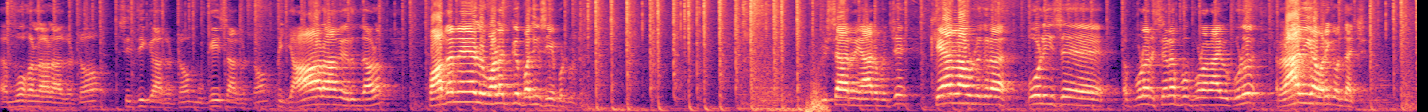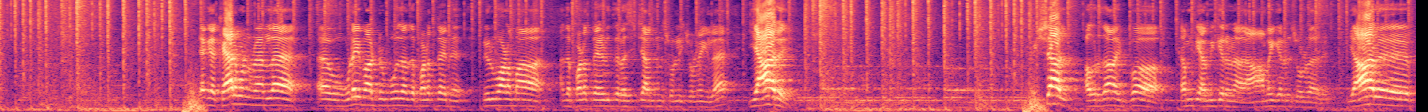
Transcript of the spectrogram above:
மோகன்லால் ஆகட்டும் சித்திக் ஆகட்டும் முகேஷ் ஆகட்டும் இப்படி யாராக இருந்தாலும் பதினேழு வழக்கு பதிவு செய்யப்பட்டுவிட்டது. விசாரணை ஆரம்பித்து கேரளாவில் இருக்கிற போலீஸ் புலன் சிறப்பு புலனாய்வு குழு ராதிகா வரைக்கும் வந்தாச்சு. எங்கள் கேரவன் வேனில் உடை மாற்றும் போது அந்த படத்தை நிர்வாணமாக அந்த படத்தை எடுத்து ரசித்தாங்கன்னு சொல்லி சொன்னீங்களே யார்? விஷால் அவர் தான் இப்போ கமிட்டி அமைக்கிறேன் அமைக்கிறேன்னு சொல்கிறாரு யார்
